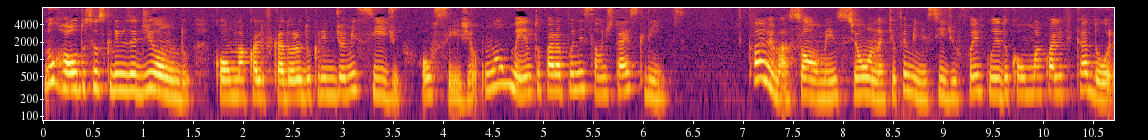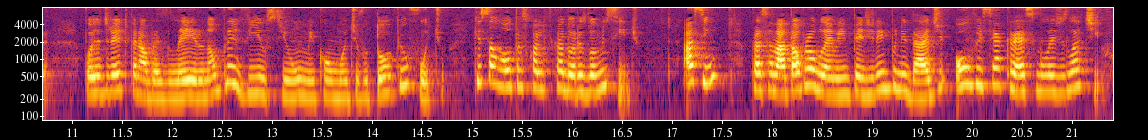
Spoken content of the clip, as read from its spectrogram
no rol dos seus crimes hediondo, como uma qualificadora do crime de homicídio, ou seja, um aumento para a punição de tais crimes. Cláudio Masson menciona que o feminicídio foi incluído como uma qualificadora, pois o direito penal brasileiro não previa o ciúme como motivo torpe ou fútil, que são outras qualificadoras do homicídio. Assim, para sanar tal problema e impedir a impunidade, houve esse acréscimo legislativo.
